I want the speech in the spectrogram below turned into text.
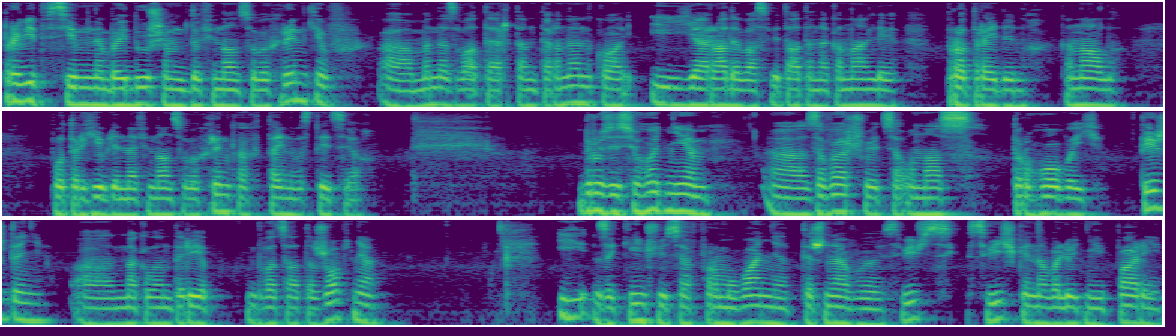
Привіт всім небайдужим до фінансових ринків. Мене звати Артем Терненко і я радий вас вітати на каналі ProTrading, канал по торгівлі на фінансових ринках та інвестиціях. Друзі, сьогодні е, завершується у нас торговий тиждень е, на календарі 20 жовтня. І закінчується формування тижневої свіч- свічки на валютній парі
